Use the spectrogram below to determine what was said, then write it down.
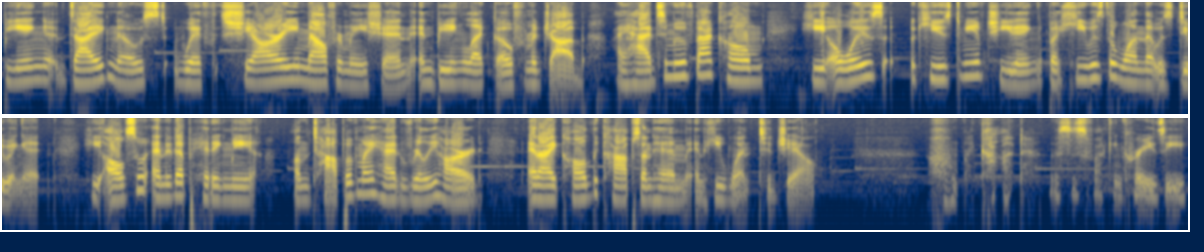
being diagnosed with Chiari malformation and being let go from a job. I had to move back home. He always accused me of cheating, but he was the one that was doing it. He also ended up hitting me on the top of my head really hard, and I called the cops on him and he went to jail. Oh my god, this is fucking crazy.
